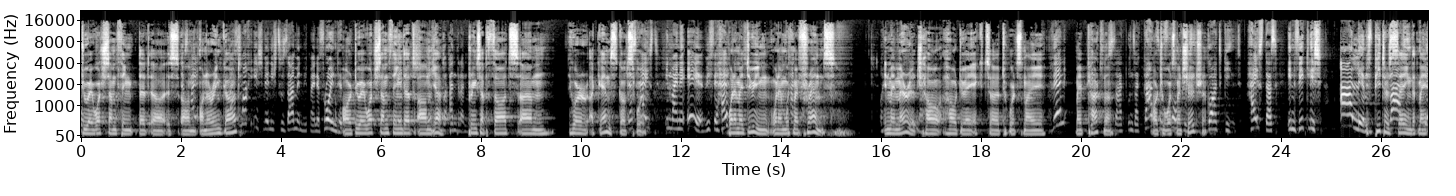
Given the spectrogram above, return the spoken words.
do I watch something that uh, is Das um, heißt, honoring Was God? mache ich, wenn ich zusammen mit meiner Freundin Or do I watch something that, um, yeah, brings up thoughts um, who are against God's Das word? heißt, in meiner Ehe, wie What am I doing when I'm with my friends? In my marriage, how, how do I act uh, towards my, my partner? sagt, unser ganzer or towards my children. Gott gilt, heißt das in wirklich allem, If Peter's was saying that my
